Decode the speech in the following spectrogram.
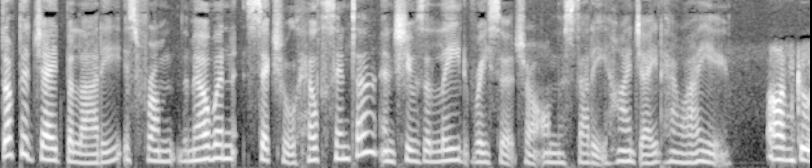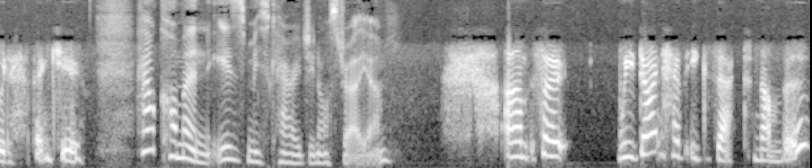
Dr. Jade Bilardi is from the Melbourne Sexual Health Centre and she was a lead researcher on the study. Hi, Jade, how are you? I'm good, thank you. How common is miscarriage in Australia? Um, so, we don't have exact numbers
